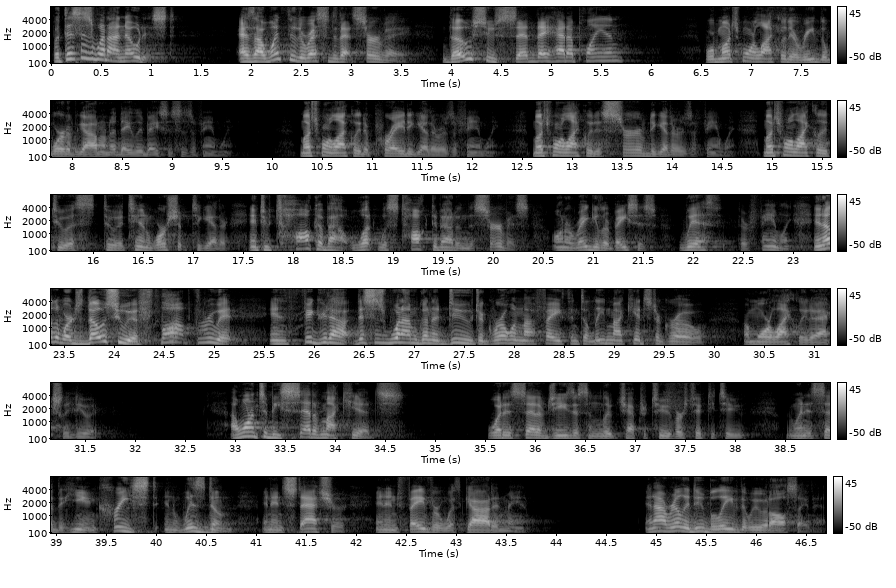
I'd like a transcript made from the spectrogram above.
But this is what I noticed. As I went through the rest of that survey, those who said they had a plan were much more likely to read the Word of God on a daily basis as a family much more likely to pray together as a family, much more likely to serve together as a family, much more likely to, to attend worship together, and to talk about what was talked about in the service on a regular basis with their family. In other words, those who have thought through it and figured out this is what I'm going to do to grow in my faith and to lead my kids to grow are more likely to actually do it. I want it to be said of my kids what is said of Jesus in Luke chapter 2, verse 52 when it said that he increased in wisdom and in stature and in favor with God and man. And I really do believe that we would all say that.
